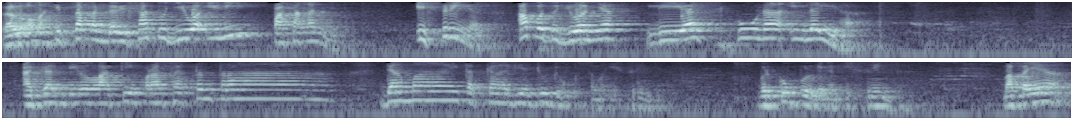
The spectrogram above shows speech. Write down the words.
Lalu Allah ciptakan dari satu jiwa ini pasangannya, istrinya. Apa tujuannya? Liyaskuna ilaiha. Agar laki merasa tentram, damai tatkala dia duduk sama istrinya. Berkumpul dengan istrinya. Makanya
